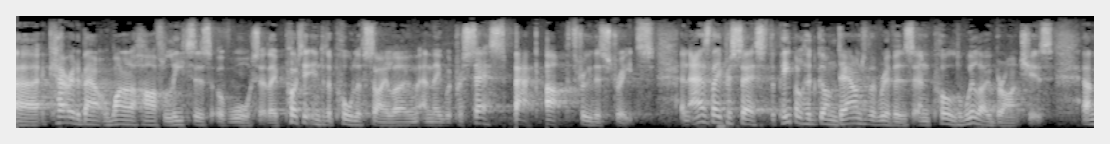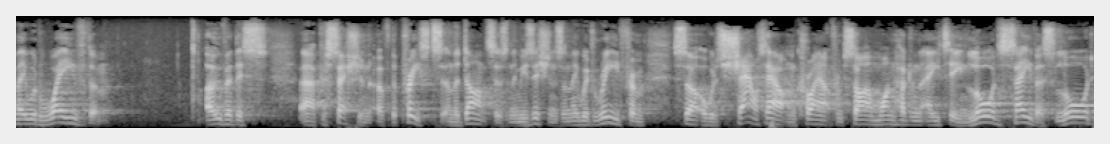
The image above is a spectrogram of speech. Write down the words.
Uh, carried about one and a half litres of water. They put it into the pool of Siloam and they would process back up through the streets. And as they processed, the people had gone down to the rivers and pulled willow branches and they would wave them over this uh, procession of the priests and the dancers and the musicians, and they would read from, or would shout out and cry out from Psalm 118 Lord, save us. Lord,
